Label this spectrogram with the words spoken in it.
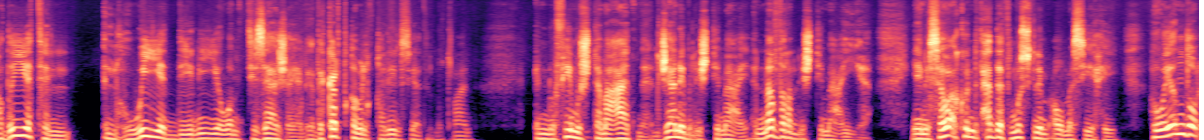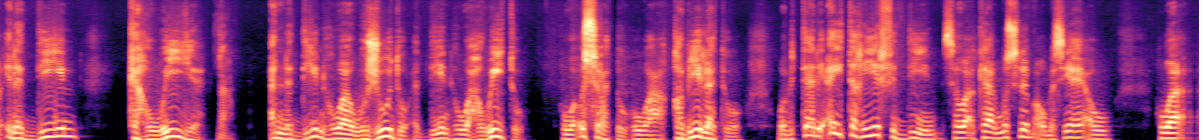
قضية الهوية الدينية وامتزاجها. يعني ذكرت قبل قليل سيادة المطران إنه في مجتمعاتنا الجانب الاجتماعي النظرة الاجتماعية يعني سواء كنا نتحدث مسلم أو مسيحي هو ينظر إلى الدين كهوية. نعم. أن الدين هو وجوده الدين هو هويته هو أسرته هو قبيلته. وبالتالي أي تغيير في الدين سواء كان مسلم أو مسيحي أو هو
